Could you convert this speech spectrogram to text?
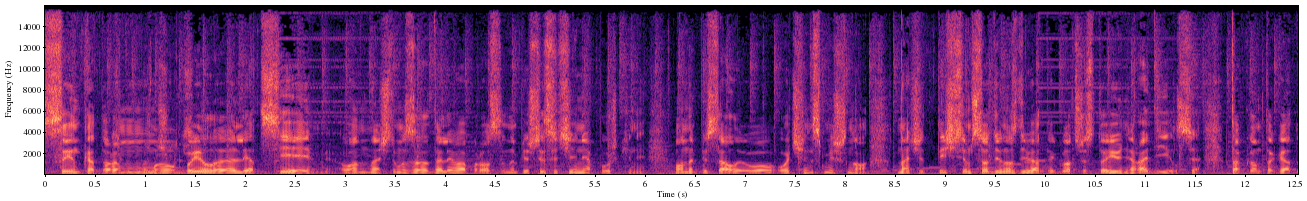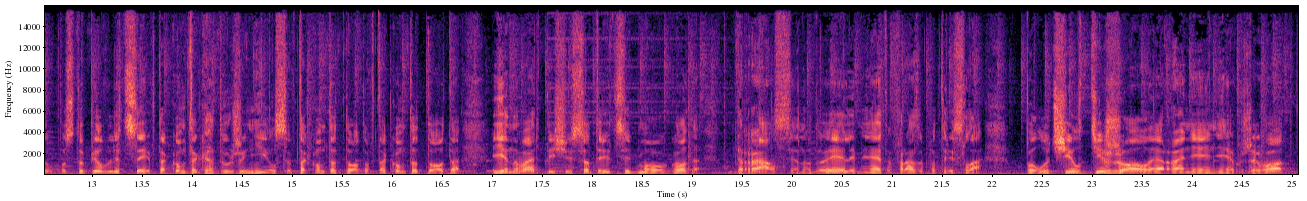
сын, которому было лет 7. Он, значит, ему задали вопрос, напиши сочинение о Пушкине. Он написал его очень смешно. Значит, 1799 год, 6 июня, родился. В таком-то году поступил в лицей, в таком-то году женился, в таком-то то-то, в таком-то то-то. Январь 1637 года. Дрался на дуэли, меня эта фраза потрясла. Получил тяжелое ранение в живот –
